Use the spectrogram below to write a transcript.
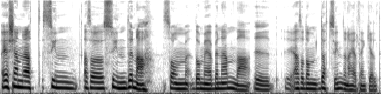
Jag känner att synd, alltså synderna som de är benämnda i, alltså de dödssynderna helt enkelt,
